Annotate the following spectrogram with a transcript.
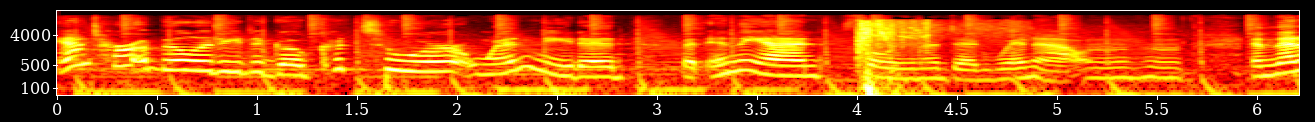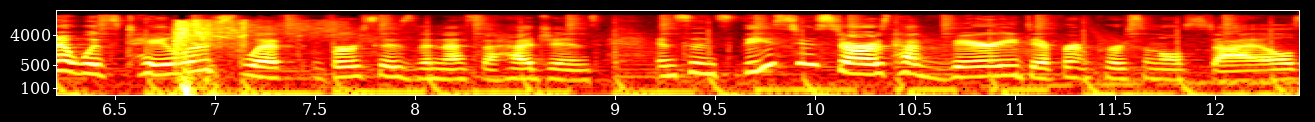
and her ability to go couture when needed, but in the end, Selena did win out. Mm -hmm. And then it was Taylor Swift versus Vanessa Hudgens. And since these two stars have very different personal styles,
